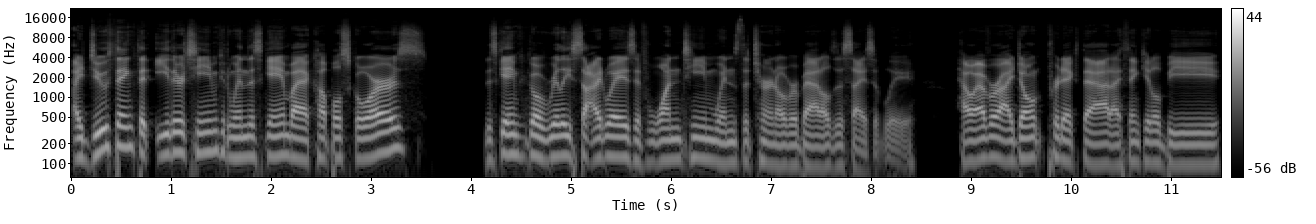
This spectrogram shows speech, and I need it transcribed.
I do think that either team could win this game by a couple scores. This game could go really sideways if one team wins the turnover battle decisively. However, I don't predict that. I think it'll be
